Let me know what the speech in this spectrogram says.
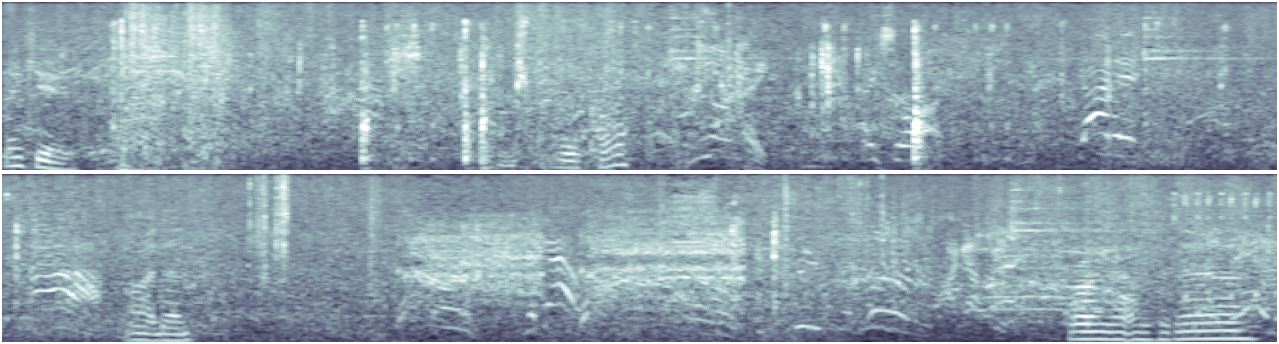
Thank you. Just walk off. Alright then. Throw that over there.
